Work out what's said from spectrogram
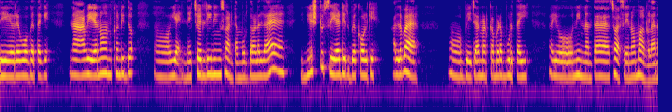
ಬೇರೆ ಹೋಗತ್ತಾಗೆ. ನಾವೇನೋ ಅನ್ಕೊಂಡಿದ್ದು. ಎಣ್ಣೆ ಚೆಲ್ಲಿ ನೀವು ಸೊಂಟ ಮುರಿದಾಳಲ್ಲ ಇನ್ನೆಷ್ಟು ಸೇಡ್ ಇರ್ಬೇಕು ಅವಳಿಗೆ ಅಲ್ವಾ? ಬೇಜಾರು ಮಾಡ್ಕೊಬೇಡ ಬಿಡ್ತಾಯಿ. ಅಯ್ಯೋ, ನಿನ್ನಂತ ಸೊಸೆನೋ ಮಗಳನ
